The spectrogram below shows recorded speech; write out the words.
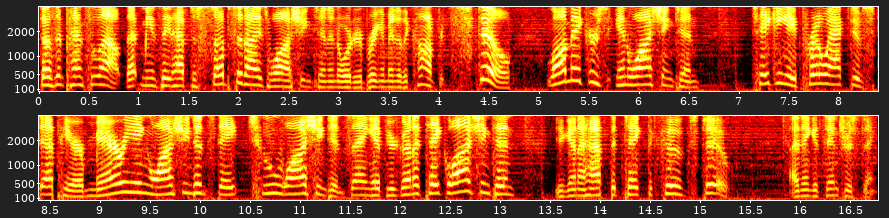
Doesn't pencil out. That means they'd have to subsidize Washington in order to bring them into the conference. Still, lawmakers in Washington taking a proactive step here, marrying Washington State to Washington, saying if you're going to take Washington, you're going to have to take the Cougs too. I think it's interesting.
